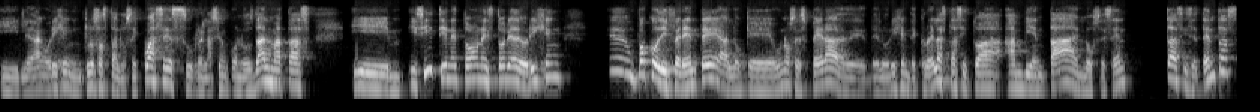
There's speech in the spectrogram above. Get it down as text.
y le dan origen incluso hasta los secuaces, su relación con los dálmatas. Y, y sí, tiene toda una historia de origen eh, un poco diferente a lo que uno se espera del origen de Cruella. Está situada ambientada en los 60s y 70s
